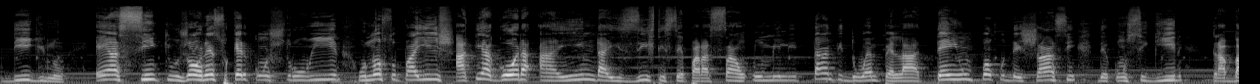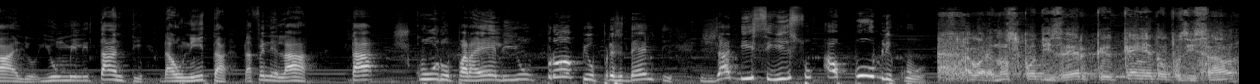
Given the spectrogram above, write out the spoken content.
digno. É assim que o João Lourenço quer construir o nosso país. Até agora ainda existe separação. O militante do MPLA tem um pouco de chance de conseguir trabalho. E o militante da UNITA, da FENELA, está escuro para ele e o próprio presidente já disse isso ao público. Agora, não se pode dizer que quem é da oposição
